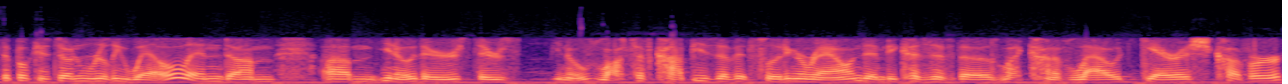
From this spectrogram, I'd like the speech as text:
the book has done really well, and um, um, you know, there's there's you know lots of copies of it floating around, and because of the like kind of loud garish cover,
